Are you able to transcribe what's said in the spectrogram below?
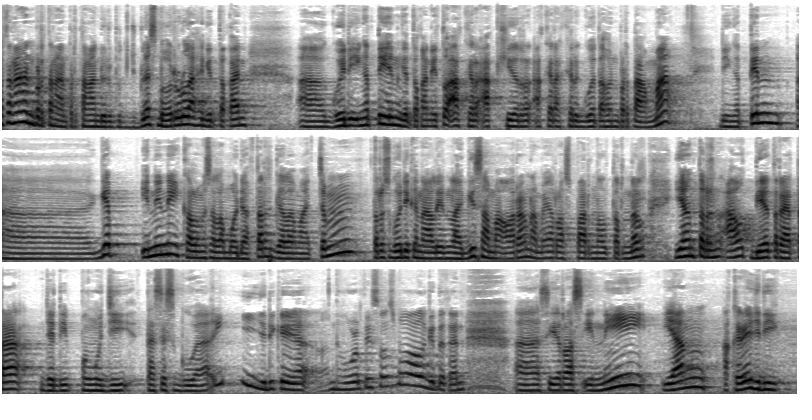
pertengahan pertengahan pertengahan 2017 barulah gitu kan uh, gue diingetin gitu kan. Itu akhir-akhir akhir-akhir gue tahun pertama diingetin uh, Gap ini nih kalau misalnya mau daftar segala macem terus gue dikenalin lagi sama orang namanya Ross Parnell Turner yang turn out dia ternyata jadi penguji tesis gue. Jadi kayak the world is so small gitu kan. Uh, si Ross ini yang akhirnya jadi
